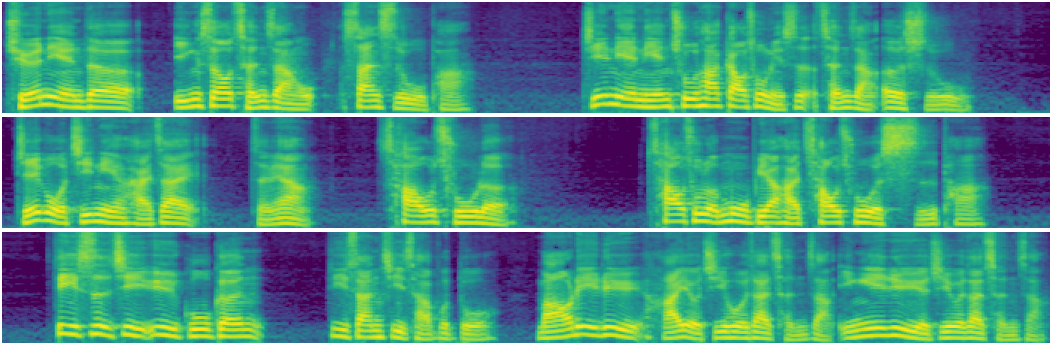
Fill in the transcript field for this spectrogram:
全年的营收成长三十五趴，今年年初他告诉你是成长二十五，结果今年还在怎么样？超出了，超出了目标，还超出了十趴。第四季预估跟第三季差不多，毛利率还有机会再成长，盈利率有机会再成长。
